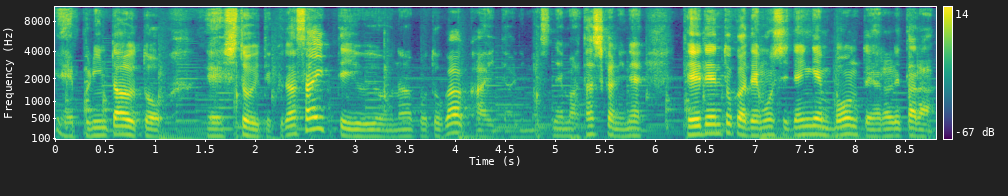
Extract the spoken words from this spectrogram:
え、プリントアウト、え、しといてくださいっていうようなことが書いてありますね。まあ確かにね、停電とかでもし電源ボンとやられたら、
